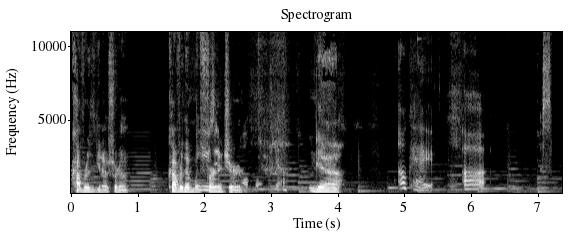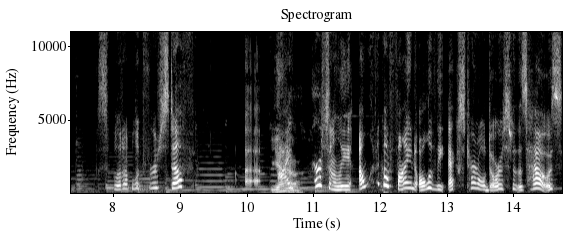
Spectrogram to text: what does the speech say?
cover, you know, sort of cover them with Use furniture. Yeah. Yeah. Okay. Uh, s- split up, look for stuff. Uh, Yeah. personally, I want to go find all of the external doors to this house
